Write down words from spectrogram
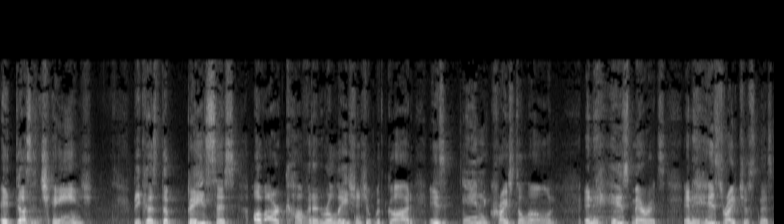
it doesn't change. Because the basis of our covenant relationship with God is in Christ alone, in His merits, in His righteousness,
